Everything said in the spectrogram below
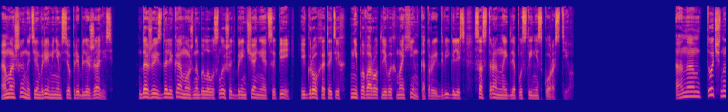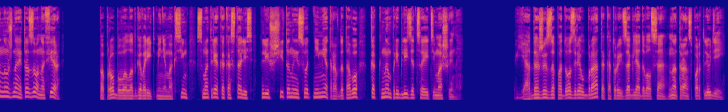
А машины тем временем все приближались, даже издалека можно было услышать бренчание цепей и грохот этих неповоротливых махин, которые двигались со странной для пустыни скоростью. «А нам точно нужна эта зона, Фер?» Попробовал отговорить меня Максим, смотря как остались лишь считанные сотни метров до того, как к нам приблизятся эти машины. Я даже заподозрил брата, который заглядывался на транспорт людей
